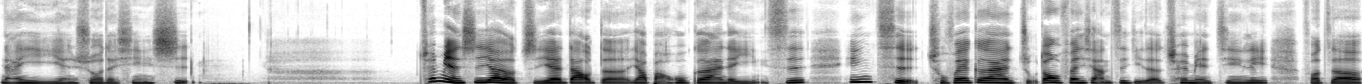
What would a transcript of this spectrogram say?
难以言说的心事。催眠师要有职业道德，要保护个案的隐私，因此，除非个案主动分享自己的催眠经历，否则，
